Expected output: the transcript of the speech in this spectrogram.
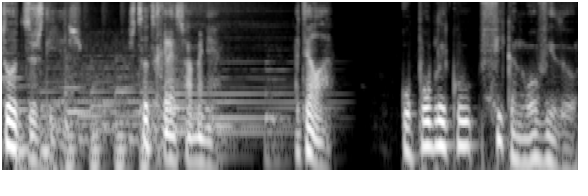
todos os dias. Estou de regresso amanhã. Até lá. O público fica no ouvido.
